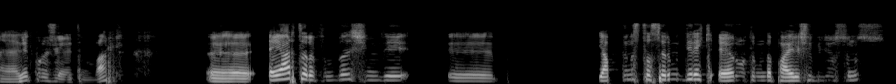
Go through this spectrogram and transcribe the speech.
E, ve proje yönetimi var. E, AR tarafında şimdi e, yaptığınız tasarımı direkt AR ortamında paylaşabiliyorsunuz.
